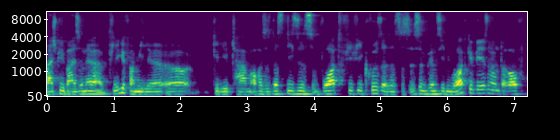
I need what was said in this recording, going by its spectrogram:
beispielsweise in einer Pflegefamilie äh, gelebt haben. Auch also, dass dieses Wort viel, viel größer ist. Das ist im Prinzip ein Wort gewesen und darauf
